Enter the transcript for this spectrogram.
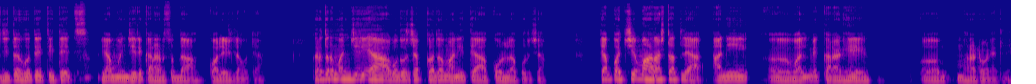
जिथे होते तिथेच या मंजिरी कराड सुद्धा कॉलेजला होत्या. खर तर मंजिरी ह्या अगोदरच्या कदम आणि त्या कोल्हापूरच्या. त्या पश्चिम महाराष्ट्रातल्या आणि वाल्मिक कराड हे मराठवाड्यातले.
